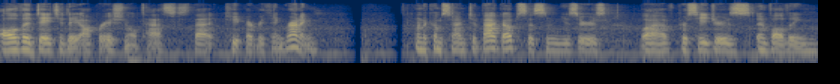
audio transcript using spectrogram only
all the day-to-day -day operational tasks that keep everything running. When it comes time to backup, system users will have procedures involving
